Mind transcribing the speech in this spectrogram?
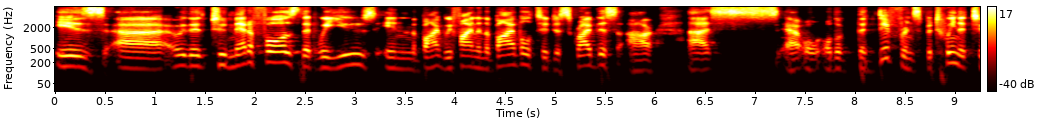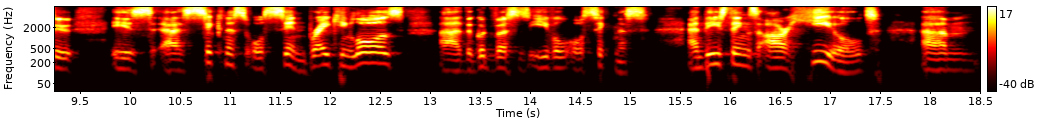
is uh, the two metaphors that we use in the Bible, we find in the Bible to describe this are, uh, uh, or, or the, the, difference between the two is uh, sickness or sin, breaking laws, uh, the good versus evil or sickness. And these things are healed um,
